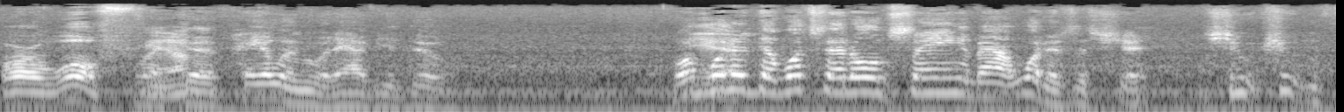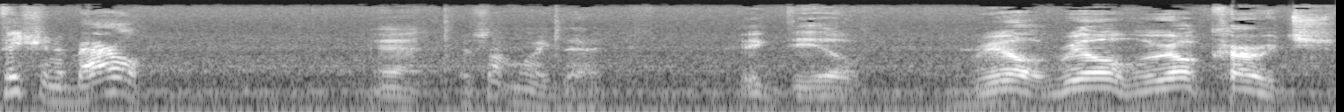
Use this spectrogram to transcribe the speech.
or a wolf. You like know. uh, Palin would have you do. What, what Yeah. did the, what's that old saying about what is this shit? Shoot, shooting fish in a barrel yeah. or something like that. Big deal. Real, real, real courage.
